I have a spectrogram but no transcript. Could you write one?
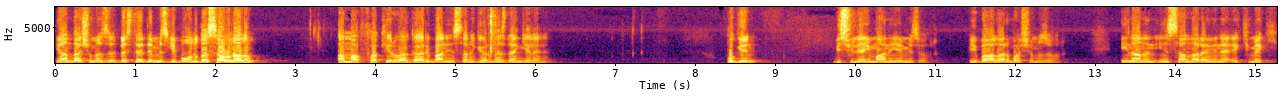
Yandaşımızı beslediğimiz gibi onu da savunalım. Ama fakir ve gariban insanı görmezden gelelim. Bugün bir Süleymaniye'miz var. Bir Bağlarbaşı'mız var. İnanın insanlar evine ekmek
